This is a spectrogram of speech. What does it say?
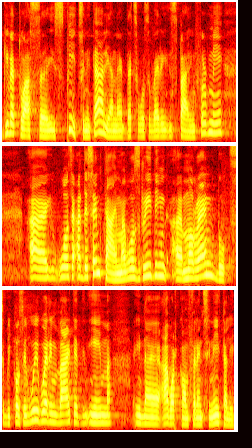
gave to us uh, his speech in Italian, and that was very inspiring for me. I was at the same time I was reading uh, Morin books because we were invited him in uh, our conference in Italy.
